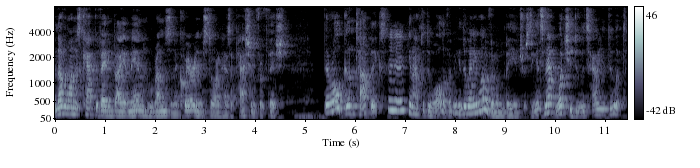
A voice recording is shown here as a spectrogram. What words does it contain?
Another one is captivated by a man who runs an aquarium store and has a passion for fish. They're all good topics. Mm-hmm. You don't have to do all of them. You can do any one of them and it'll be interesting. It's not what you do, it's how you do it.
